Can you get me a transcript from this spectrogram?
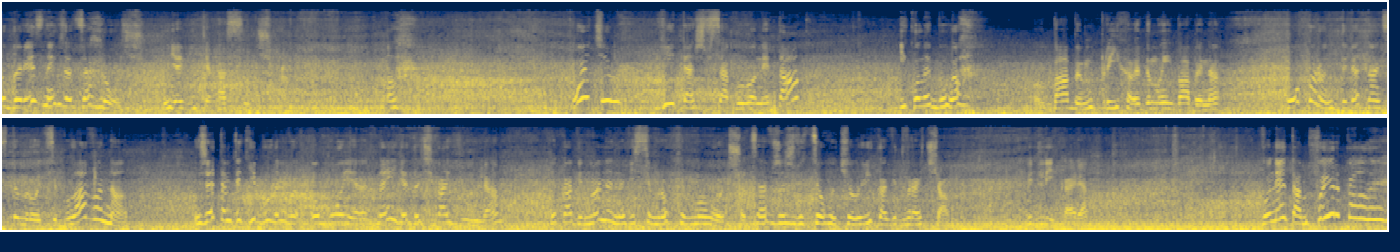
то бери з них за це гроші. Уявіть, яка сучка. Потім їй теж все було не так. І коли була баби, ми приїхали до моєї баби на похорон в 19-му році, була вона. Уже там такі були обоє. В неї є дочка Юля, яка від мене на 8 років молодша. Це вже ж від цього чоловіка, від врача, від лікаря. Вони там фиркали,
